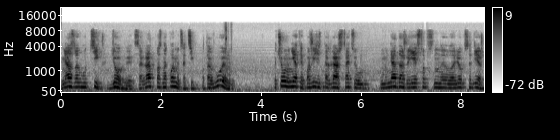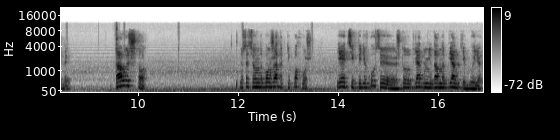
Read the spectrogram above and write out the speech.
Меня зовут Тик, дергается. Рад познакомиться, Тик. Поторгуем? Почему нет? Я по жизни торгаш. Кстати, у, у меня даже есть собственный ларек с одеждой. Да вы что? Ну, кстати, он на бомжа так не похож. Эй, Тик, ты не в курсе, что тут рядом недавно пьянки были?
